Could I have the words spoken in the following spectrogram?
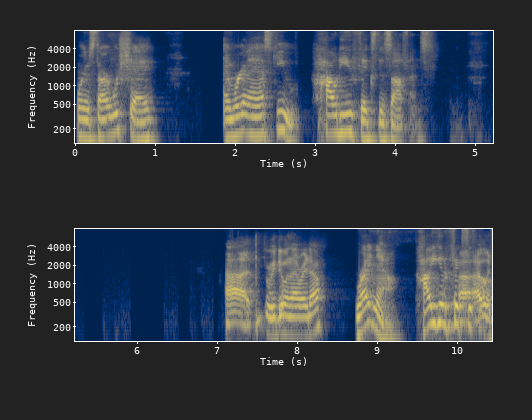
We're going to start with Shay, and we're going to ask you, how do you fix this offense Uh, are we doing that right now? right now? How are you going to fix Uh, this I would.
